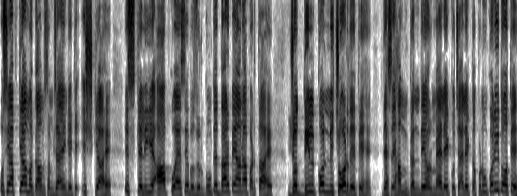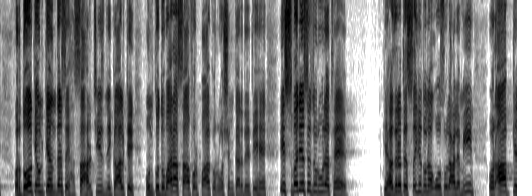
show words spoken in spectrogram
اسے آپ کیا مقام سمجھائیں گے کہ عشق کیا ہے؟ اس کے لیے آپ کو ایسے بزرگوں کے در پہ آنا پڑتا ہے جو دل کو نچوڑ دیتے ہیں۔ جیسے ہم گندے اور میلے کچالے کپڑوں کو نہیں دھوتے اور دو کے ان کے اندر سے ہر چیز نکال کے ان کو دوبارہ صاف اور پاک اور روشن کر دیتے ہیں۔ اس وجہ سے ضرورت ہے کہ حضرت سیدنا غوث العالمین اور آپ کے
